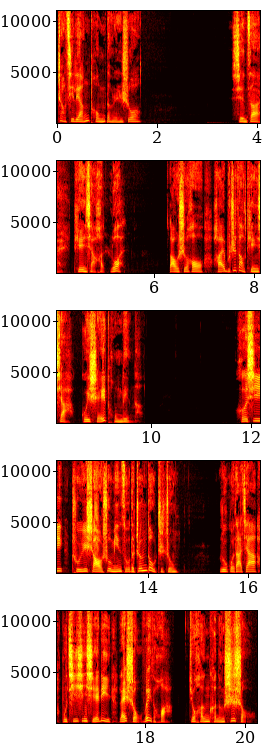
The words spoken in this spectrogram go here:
召集梁统等人说：“现在。”天下很乱，到时候还不知道天下归谁统领呢。河西处于少数民族的争斗之中，如果大家不齐心协力来守卫的话，就很可能失守。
